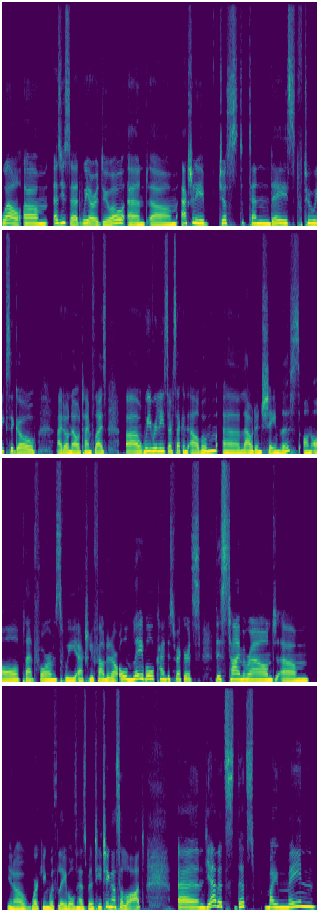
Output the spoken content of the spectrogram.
Well, um, as you said, we are a duo, and um, actually, just 10 days, two weeks ago, I don't know, time flies, uh, we released our second album, uh, Loud and Shameless, on all platforms. We actually founded our own label, Kindness Records, this time around. Um, you know, working with labels has been teaching us a lot. And yeah, that's that's my main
